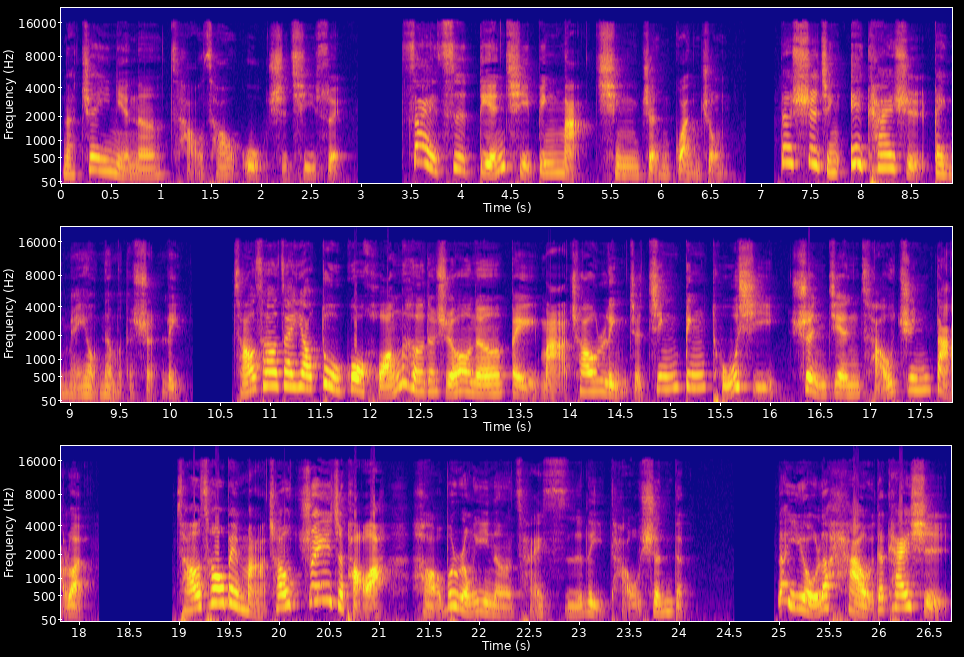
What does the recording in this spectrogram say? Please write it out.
那这一年呢，曹操五十七岁，再次点起兵马亲征关中。但事情一开始并没有那么的顺利。曹操在要渡过黄河的时候呢，被马超领着精兵突袭，瞬间曹军大乱。曹操被马超追着跑啊，好不容易呢才死里逃生的。那有了好的开始，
